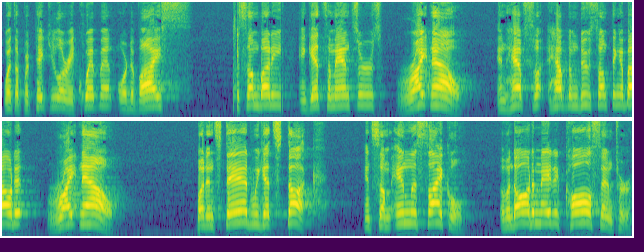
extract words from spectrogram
with a particular equipment or device, somebody and get some answers right now and have, have them do something about it right now. But instead, we get stuck in some endless cycle of an automated call center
